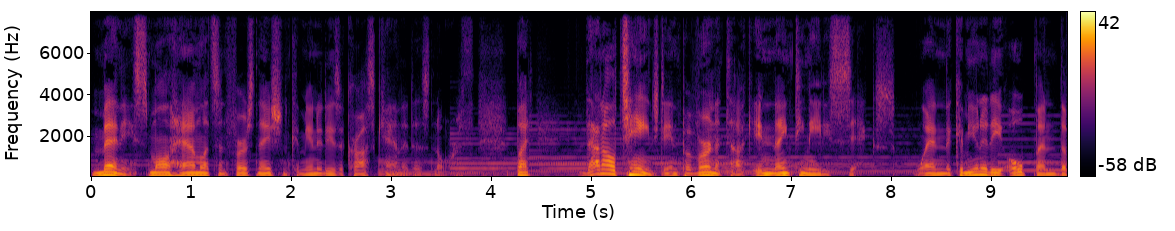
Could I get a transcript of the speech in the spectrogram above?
many small hamlets and First Nation communities across Canada's north. But that all changed in Puvirnituq in 1986 when the community opened the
